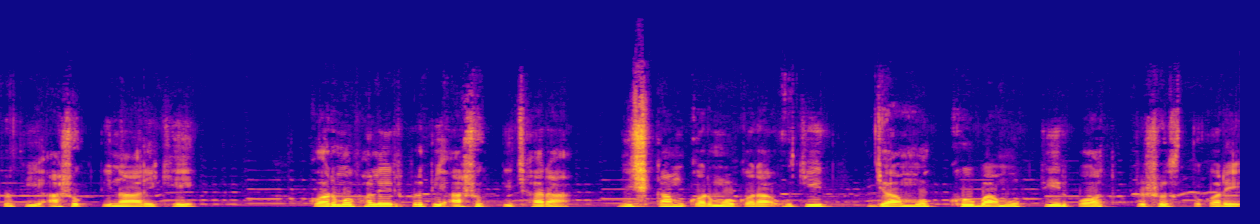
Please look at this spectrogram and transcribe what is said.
প্রতি আসক্তি না রেখে। কর্মফলের প্রতি আসক্তি ছাড়া নিষ্কাম কর্ম করা উচিত, যা মোক্ষ বা মুক্তির পথ প্রশস্ত করে।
